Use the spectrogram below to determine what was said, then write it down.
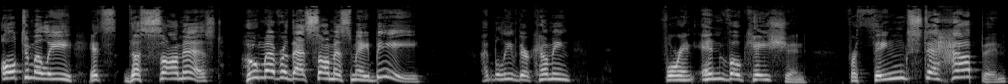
ultimately, it's the psalmist, whomever that psalmist may be. I believe they're coming for an invocation for things to happen.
